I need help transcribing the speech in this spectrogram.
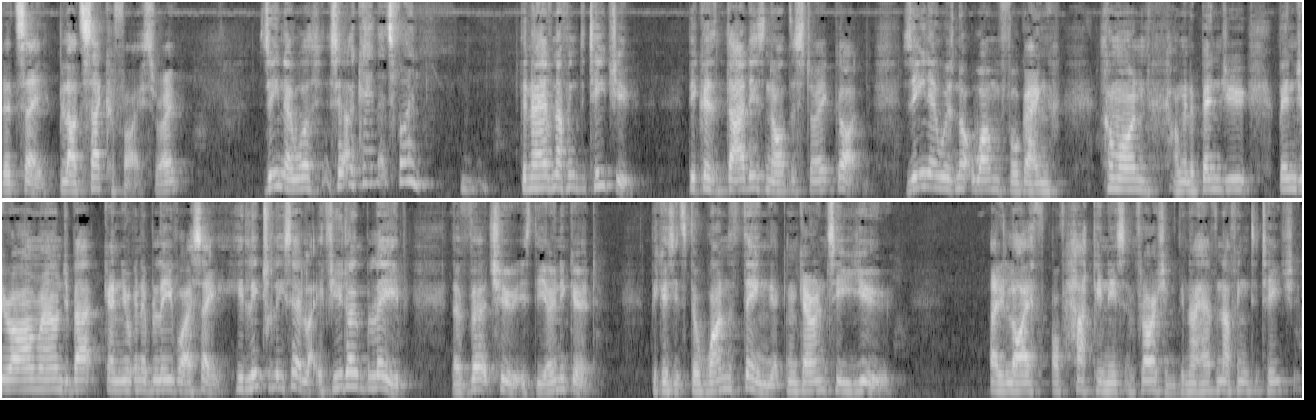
let's say blood sacrifice, right? Zeno was said, okay, that's fine. Then I have nothing to teach you, because that is not the Stoic God. Zeno was not one for going. Come on, I'm going to bend you, bend your arm around your back, and you're going to believe what I say. He literally said, like, if you don't believe that virtue is the only good, because it's the one thing that can guarantee you a life of happiness and flourishing, then I have nothing to teach you.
